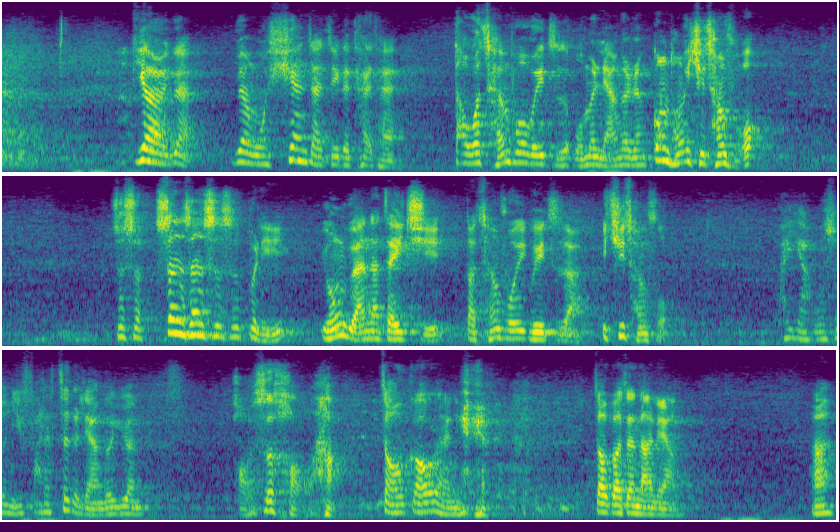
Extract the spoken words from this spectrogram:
第二愿，愿我现在这个太太，到我成佛为止，我们两个人共同一起成佛。这是生生世世不离，永远的在一起，到成佛为止啊，一起成佛。哎呀，我说你发的这个两个愿，好是好啊，糟糕了你。糟糕在哪里啊？啊，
